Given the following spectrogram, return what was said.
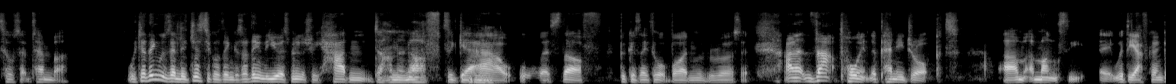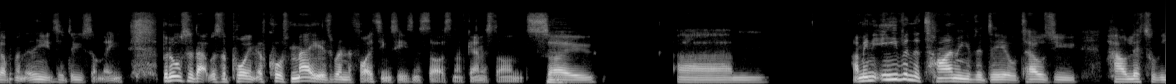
till September, which I think was a logistical thing because I think the US military hadn't done enough to get mm. out all their stuff because they thought Biden would reverse it. And at that point, the penny dropped um, amongst the eh, with the Afghan government. That they needed to do something, but also that was the point. Of course, May is when the fighting season starts in Afghanistan. So. Mm. Um, I mean, even the timing of the deal tells you how little the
